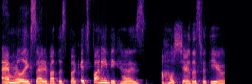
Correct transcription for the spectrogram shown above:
i'm really excited about this book. It's funny because i'll share this with you.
